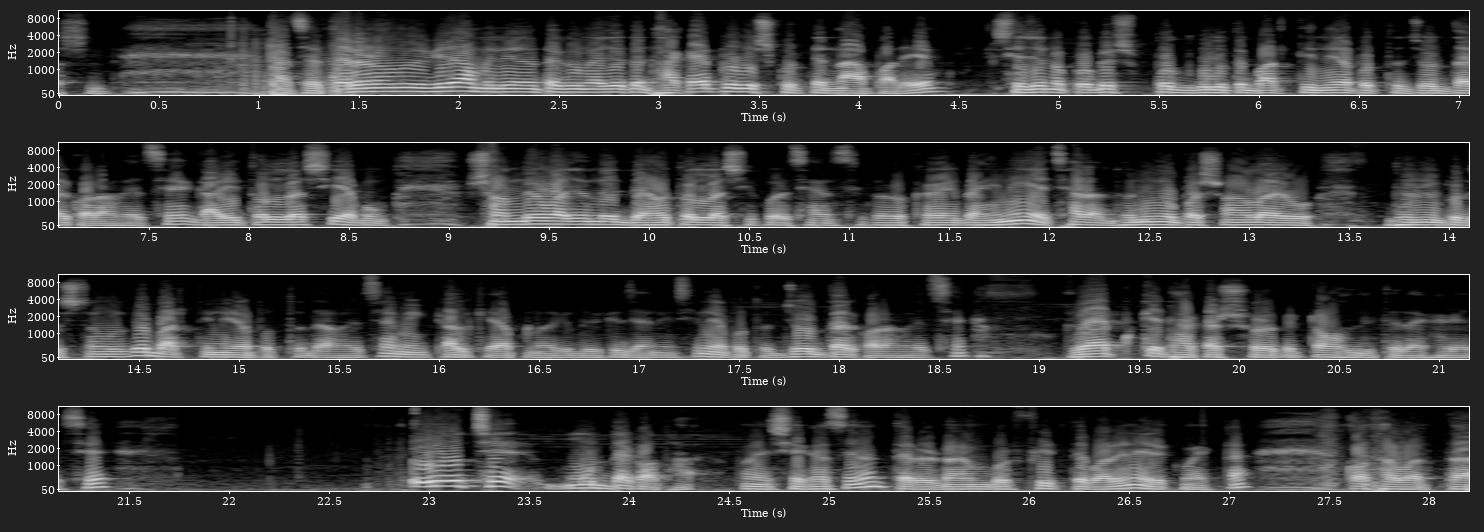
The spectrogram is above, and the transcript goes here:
আসেন। আচ্ছা তেরো নম্বর আওয়ামী যাতে ঢাকায় প্রবেশ করতে না পারে, সেজন্য প্রবেশ পথগুলোতে বাড়তি নিরাপত্তা জোরদার করা হয়েছে। গাড়ি তল্লাশি এবং সন্দেহভাজনদের দেহ তল্লাশি করেছে আইন শৃঙ্খলা রক্ষাকারী বাহিনী। এছাড়া ধর্মীয় উপাসনালয় ও ধর্মীয় প্রতিষ্ঠানগুলোকে বাড়তি নিরাপত্তা দেওয়া হয়েছে। আমি কালকে আপনাদেরকে জানিয়েছি, নিরাপত্তা জোরদার করা হয়েছে। র্যাবকে ঢাকার সড়কে টহল দিতে দেখা গেছে। এই হচ্ছে মুদ্রা কথা। মানে শেখ হাসিনা তেরো নভেম্বর ফিরতে পারেন, এরকম একটা কথাবার্তা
